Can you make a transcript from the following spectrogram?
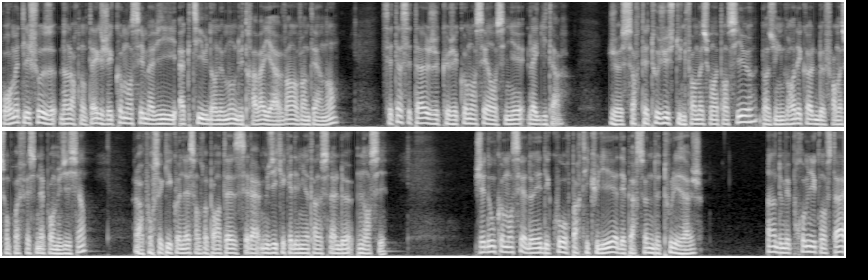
Pour remettre les choses dans leur contexte, j'ai commencé ma vie active dans le monde du travail à 20-21 ans. C'est à cet âge que j'ai commencé à enseigner la guitare. Je sortais tout juste d'une formation intensive dans une grande école de formation professionnelle pour musiciens. Alors pour ceux qui connaissent, entre parenthèses, c'est la Musique Académie Internationale de Nancy. J'ai donc commencé à donner des cours particuliers à des personnes de tous les âges. Un de mes premiers constats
